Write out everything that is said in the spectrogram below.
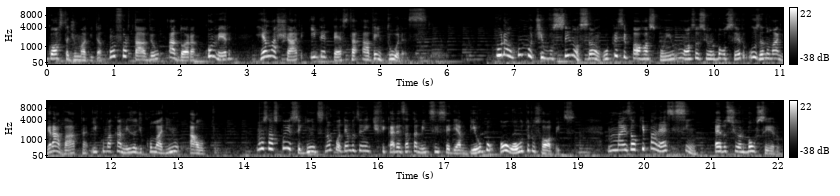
gosta de uma vida confortável, adora comer, relaxar e detesta aventuras. Por algum motivo sem noção, o principal rascunho mostra o Sr. Bolseiro usando uma gravata e com uma camisa de colarinho alto. Nos rascunhos seguintes não podemos identificar exatamente se seria Bilbo ou outros hobbits, mas ao que parece sim, era o Sr. Bolseiro.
